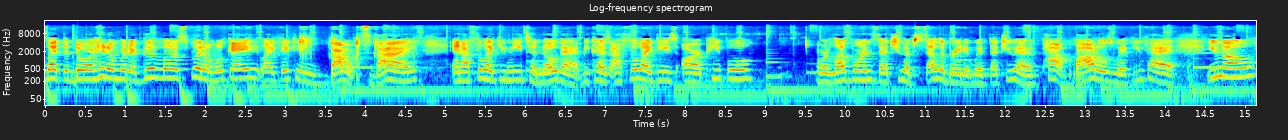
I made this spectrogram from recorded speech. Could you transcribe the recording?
let the door hit them with a good Lord split them, okay? Like they can bounce by. And I feel like you need to know that because I feel like these are people or loved ones that you have celebrated with, that you have popped bottles with. You've had, you know,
